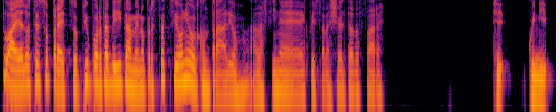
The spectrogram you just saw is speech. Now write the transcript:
tu hai allo stesso prezzo più portabilità, meno prestazioni o il contrario. Alla fine è questa la scelta da fare. Sì, quindi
